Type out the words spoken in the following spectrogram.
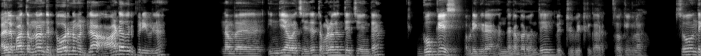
அதில் பார்த்தோம்னா, அந்த டோர்னமெண்ட்ல ஆடவர் பிரிவில் நம்ம இந்தியாவை சேர்ந்த தமிழகத்தை சேர்ந்த குகேஷ் அப்படிங்கிற அந்த நபர் வந்து வெற்றி பெற்றிருக்காரு. ஓகேங்களா? ஸோ இந்த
